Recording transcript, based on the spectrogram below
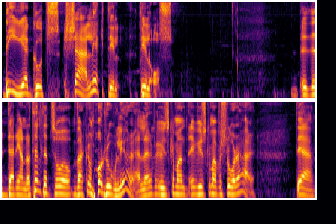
Det är Guds kärlek till, till oss. Där i andra tältet så verkar de ha roligare. Eller hur ska man, hur ska man förstå det här? Det,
